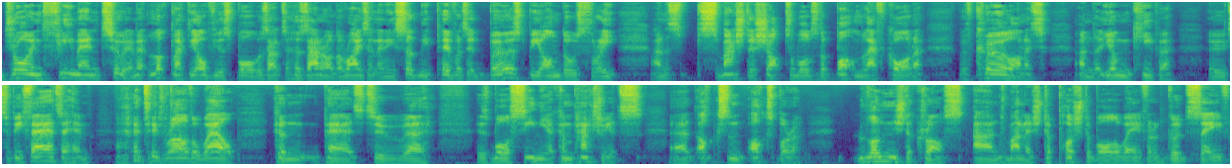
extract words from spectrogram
drawing three men to him. It looked like the obvious ball was out to Hosannah on the right, and then he suddenly pivoted, burst beyond those three, and smashed a shot towards the bottom left corner with curl on it. And the young keeper, who, to be fair to him, did rather well compared to uh, his more senior compatriots, uh, Oxen, Oxborough, lunged across and managed to push the ball away for a good save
